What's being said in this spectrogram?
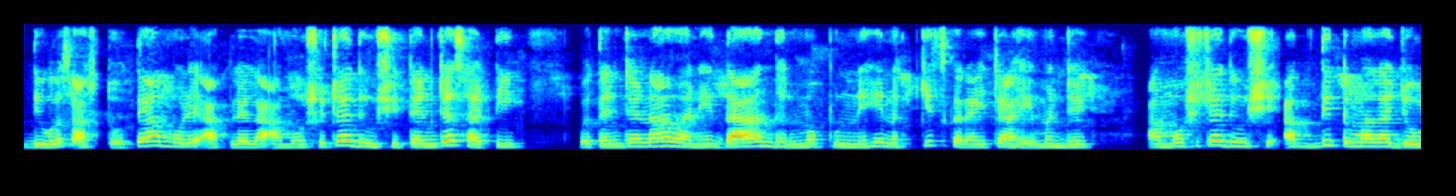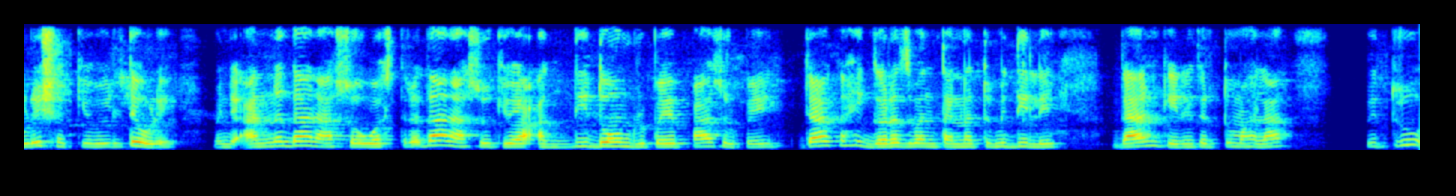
दिवस असतो. त्यामुळे आपल्याला अमावस्येच्या दिवशी त्यांच्यासाठी व त्यांच्या नावाने दान धर्म पुण्य हे नक्कीच करायचे आहे. म्हणजे अमावस्येच्या दिवशी अगदी तुम्हाला जेवढे शक्य होईल तेवढे. म्हणजे अन्नदान असो वस्त्रदान असो किंवा अगदी दोन रुपये पाच रुपये ज्या काही गरजवंतांना तुम्ही दिले दान केले तर तुम्हाला पितृ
